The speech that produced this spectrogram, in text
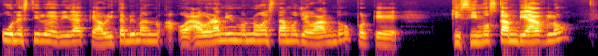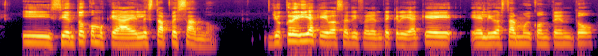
un estilo de vida que ahorita mismo, ahora mismo no estamos llevando porque quisimos cambiarlo y siento como que a él está pesando. Yo creía que iba a ser diferente, creía que él iba a estar muy contento,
